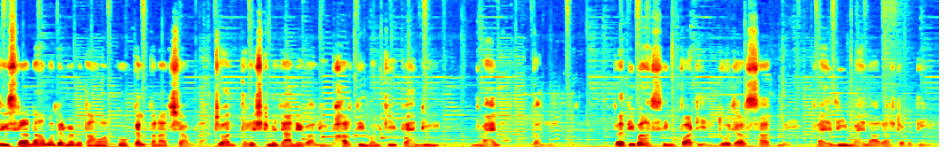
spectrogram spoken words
तीसरा नाम अगर मैं बताऊँ आपको, कल्पना चावला, जो अंतरिक्ष में जाने वाली भारतीय मूल की पहली महिला बनी। प्रतिभा सिंह पाटिल 2007 में पहली महिला राष्ट्रपति।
